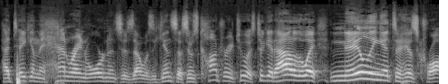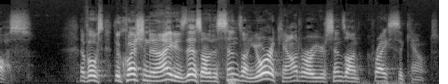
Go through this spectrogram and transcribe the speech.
had taken the handwriting of ordinances that was against us. It was contrary to us, took it out of the way, nailing it to his cross. And folks, the question tonight is this are the sins on your account or are your sins on Christ's account?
